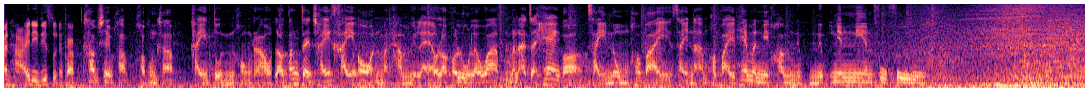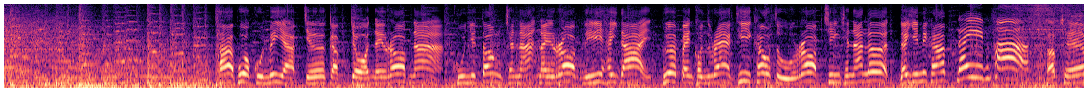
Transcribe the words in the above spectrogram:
ปัญหาให้ดีที่สุดนะครับ ครับเชฟครับ ขอบคุณครับ ไข่ตุ๋นของเรา เราตั้งใจใช้ไข่อ่อนมาทำอยู่แล้ว เราก็รู้แล้วว่ามันอาจจะแห้งก็ใส่นมเข้าไป ใส่น้ำเข้าไป ให้มันมีความหนึบหนึบๆเนียนเนียนๆ ฟูฟูๆ ถ้าพวกคุณไม่อยากเจอกับโจทย์ในรอบหน้า คุณจะต้องชนะในรอบนี้ให้ได้ เพื่อเป็นคนแรกที่เข้าสู่รอบชิงชนะเลิศ ได้ยินไหมครับ ได้ยินค่ะ ครับเชฟ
